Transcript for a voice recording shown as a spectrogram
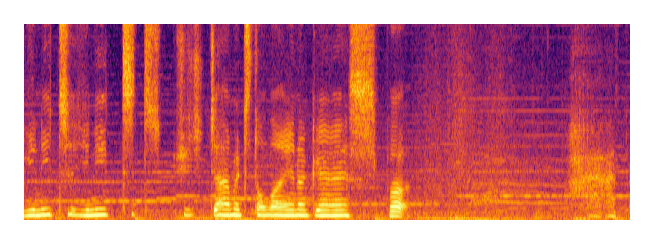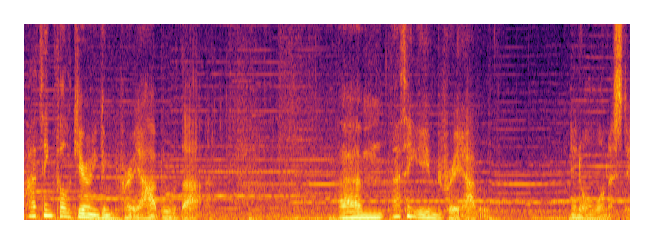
you need to, you need to, damage the lion, I guess, but I, I think Valkyrian can be pretty happy with that. Um, I think you can be pretty happy with it, in all honesty.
